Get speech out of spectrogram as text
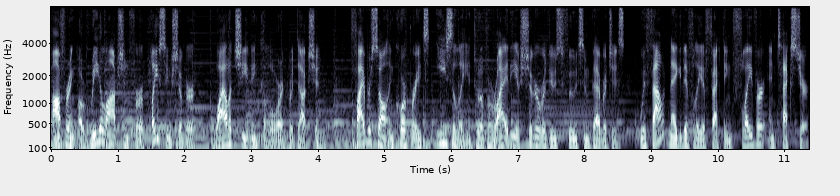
offering a real option for replacing sugar while achieving caloric reduction. Fibersol incorporates easily into a variety of sugar-reduced foods and beverages without negatively affecting flavor and texture.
